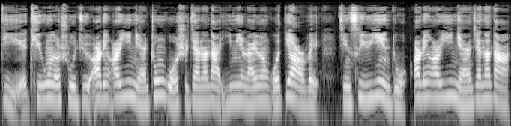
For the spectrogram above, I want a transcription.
底提供的数据，2021年中国是加拿大移民来源国第二位，仅次于印度。2021年，加拿大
